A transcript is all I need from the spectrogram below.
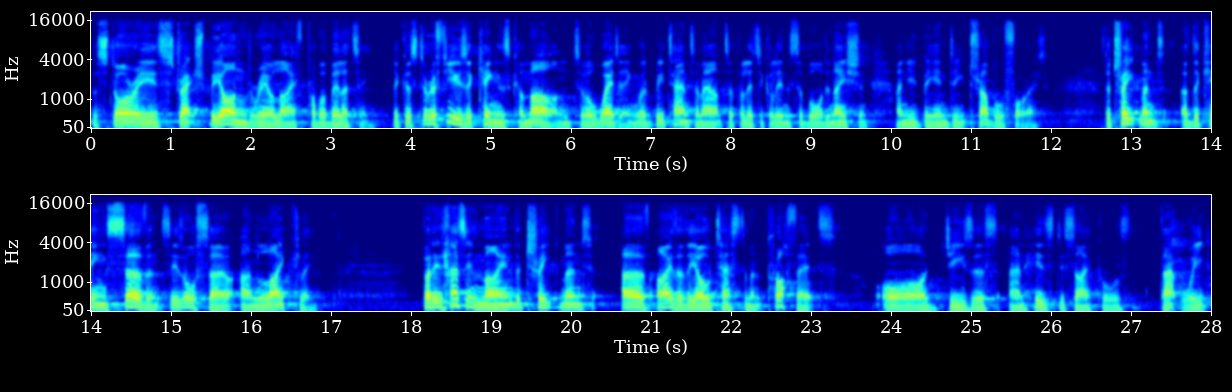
the story is stretched beyond real life probability because to refuse a king's command to a wedding would be tantamount to political insubordination and you'd be in deep trouble for it. The treatment of the king's servants is also unlikely. But it has in mind the treatment of either the Old Testament prophets or Jesus and his disciples that week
